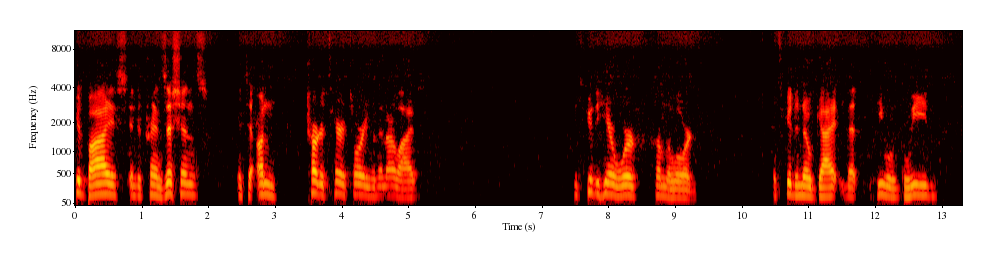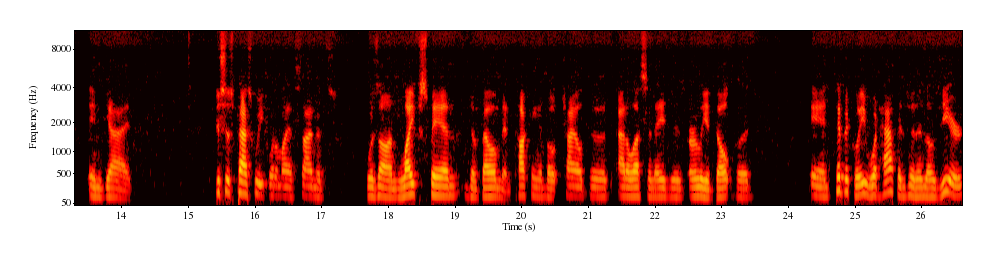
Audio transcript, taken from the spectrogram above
goodbyes into transitions, into un charted territory within our lives, it's good to hear a word from the Lord. It's good to know guide, that He will lead and guide. Just this past week, one of my assignments was on lifespan development, talking about childhood, adolescent ages, early adulthood, and typically what happens within those years,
